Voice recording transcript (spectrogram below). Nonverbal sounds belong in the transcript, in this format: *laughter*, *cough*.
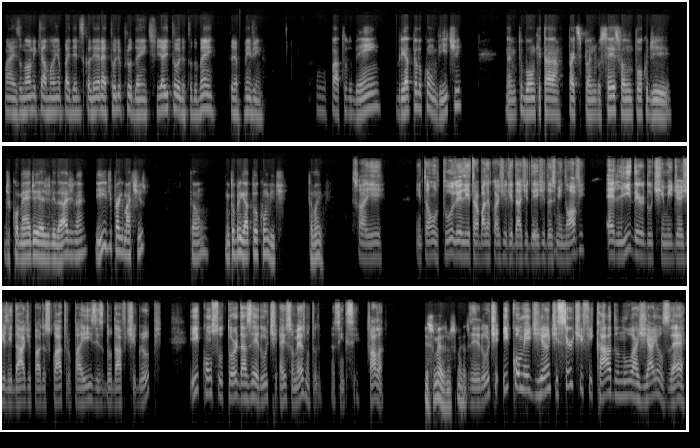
mas o nome que a mãe e o pai dele escolheram é Túlio Prudente. E aí, Túlio, tudo bem? Seja bem-vindo. Opa, tudo bem? Obrigado pelo convite. É muito bom que está participando de vocês, falando um pouco de, de comédia e agilidade, né? E de pragmatismo. Então, muito obrigado pelo convite. Tamo aí. Isso aí. Então, o Túlio, ele trabalha com agilidade desde 2009, é líder do time de agilidade para os quatro países do Daft Group e consultor da Zerut. É isso mesmo, Túlio? Assim que se fala? Isso mesmo, isso mesmo. Zerut e comediante certificado no Agile Zé.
